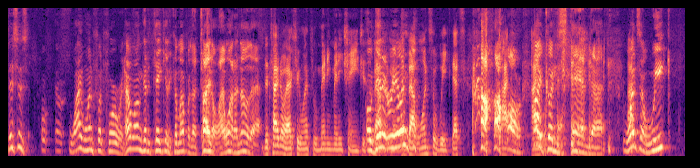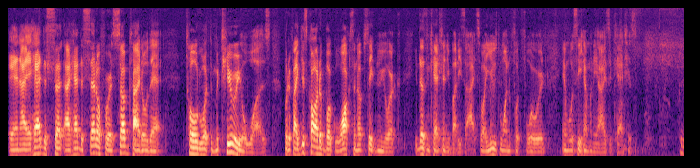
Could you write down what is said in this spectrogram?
This is uh, uh, why one foot forward. How long did it take you to come up with a title? I want to know that. The title actually went through many, many changes. Oh, about, did it really? About once a week. That's Oh, I, I- couldn't stand that. Once a week. and I had to set. I had to settle for a subtitle that told what the material was. But if I just called it a book "Walks in Upstate New York," it doesn't catch anybody's eye. So I used one foot forward, and we'll see how many eyes it catches. Yeah,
